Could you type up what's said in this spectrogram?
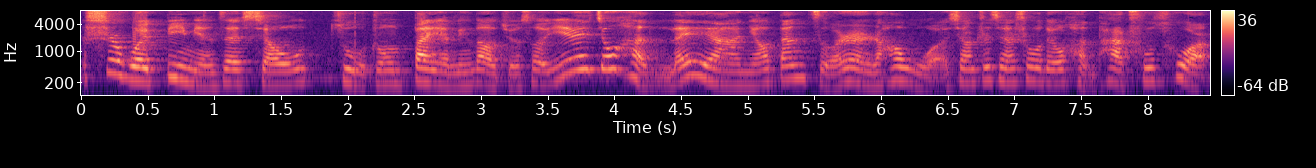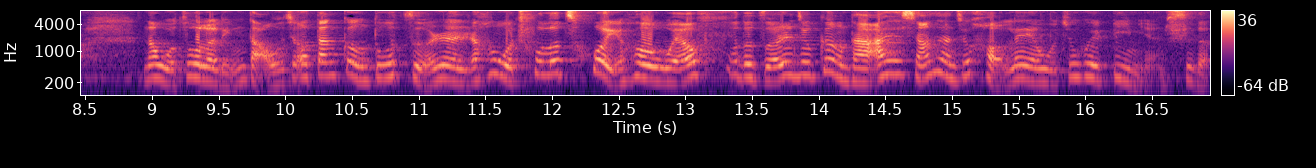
是会避免在小组中扮演领导角色，因为就很累呀、你要担责任。然后我像之前说的，我很怕出错。那我做了领导，我就要担更多责任。然后我出了错以后，我要负的责任就更大。哎呀，想想就好累，我就会避免。是的，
